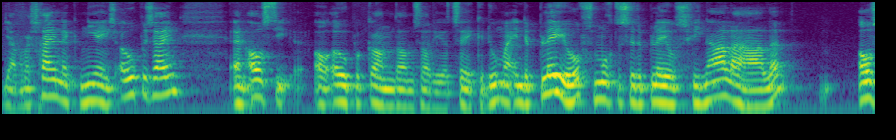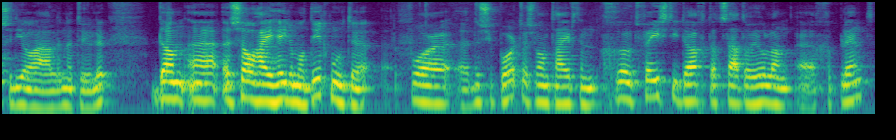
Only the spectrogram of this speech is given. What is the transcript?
ja, waarschijnlijk niet eens open zijn. En als die al open kan, dan zal hij dat zeker doen. Maar in de play-offs, mochten ze de play-offs finale halen, als ze die al halen natuurlijk, dan eh, zal hij helemaal dicht moeten voor eh, de supporters. Want hij heeft een groot feest die dag, dat staat al heel lang eh, gepland.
